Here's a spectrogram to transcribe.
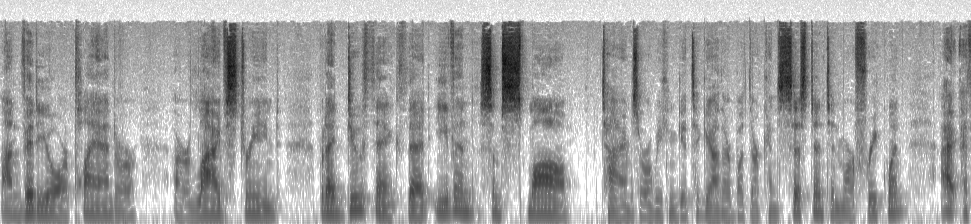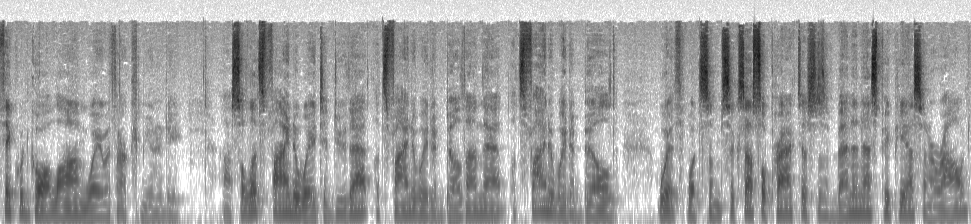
on video or planned or, or live streamed. But I do think that even some small times where we can get together, but they're consistent and more frequent, I, I think would go a long way with our community. Uh, so let's find a way to do that. Let's find a way to build on that. Let's find a way to build with what some successful practices have been in SPPS and around,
